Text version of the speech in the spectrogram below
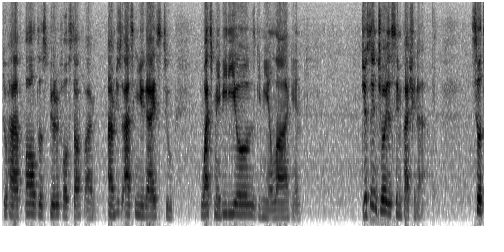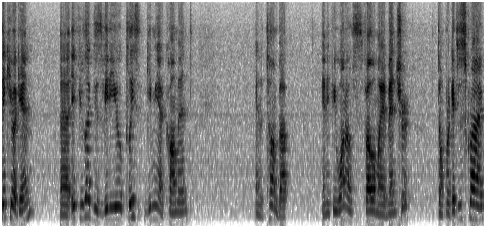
to have all this beautiful stuff. I'm I'm just asking you guys to watch my videos give me a like and just enjoy the same passion I have. So thank you again. Uh, if you like this video please give me a comment and a thumb up. And if you want to follow my adventure don't forget to subscribe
